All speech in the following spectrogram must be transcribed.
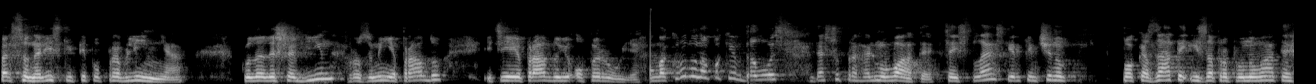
персоналістський тип управління, коли лише він розуміє правду і цією правдою оперує. Макрону навпаки вдалося дещо пригальмувати цей сплеск і таким чином показати і запропонувати,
